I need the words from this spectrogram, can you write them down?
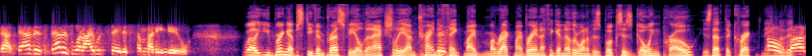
that that is that is what I would say to somebody new. Well, you bring up Steven Pressfield, and actually, I'm trying to think. My, my rack my brain. I think another one of his books is Going Pro. Is that the correct name oh, of it? love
